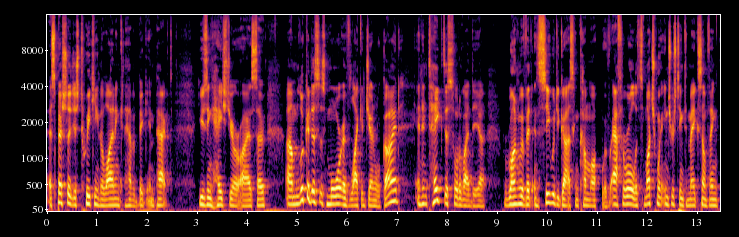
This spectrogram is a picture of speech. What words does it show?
especially just tweaking the lighting can have a big impact using HDRIs. So um, look at this as more of like a general guide and then take this sort of idea, run with it and see what you guys can come up with. After all, it's much more interesting to make something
